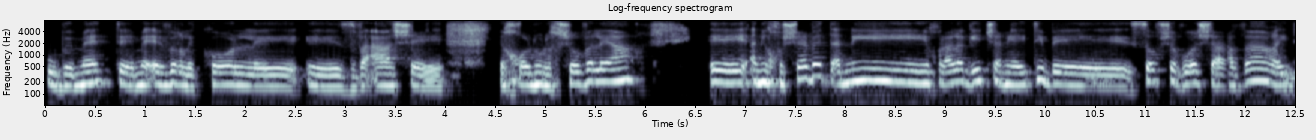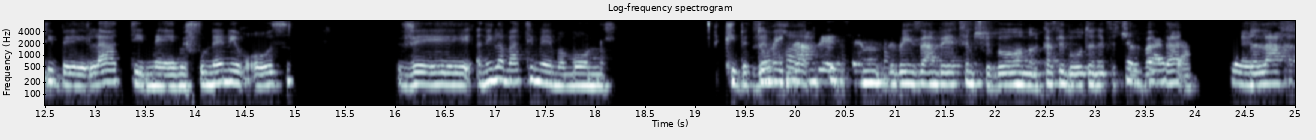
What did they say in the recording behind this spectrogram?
הוא באמת אה, מעבר לכל אה, אה, זוועה שיכולנו לחשוב עליה. אני חושבת, אני יכולה להגיד שאני הייתי בסוף שבוע שעבר, הייתי באילת עם מפוני ניר עוז, ואני למדתי מהם המון. כי בתוך זה מיזם ה... בעצם, זה מיזם בעצם שבו המרכז לבריאות הנפש של ות"ת כן. שלח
